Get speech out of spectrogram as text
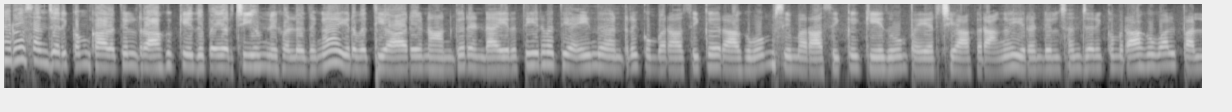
குரு சஞ்சரிக்கும் காலத்தில் ராகு கேது பயிற்சியும் நிகழுதுங்க. இருபத்தி ஆறு நான்கு ரெண்டாயிரத்தி இருபத்தி ஐந்து அன்று கும்பராசிக்கு ராகுவும் சிம்ம ராசிக்கு கேதுவும் பயிற்சி ஆகிறாங்க. இரண்டில் சஞ்சரிக்கும் ராகுவால் பல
